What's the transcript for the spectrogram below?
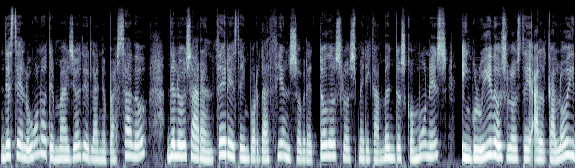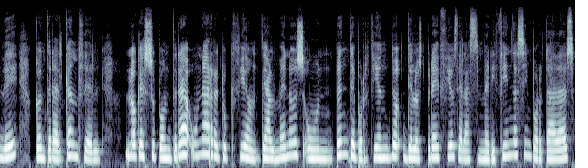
desde el 1 de mayo del año pasado, de los aranceles de importación sobre todos los medicamentos comunes, incluidos los de alcaloide contra el cáncer, lo que supondrá una reducción de al menos un 20% de los precios de las medicinas importadas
